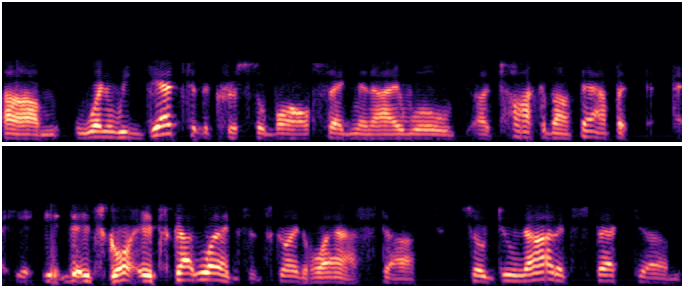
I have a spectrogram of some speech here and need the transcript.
um, when we get to the crystal ball segment, I will uh, talk about that. But it, it, it's going, it's got legs. It's going to last. Uh, so do not expect um,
